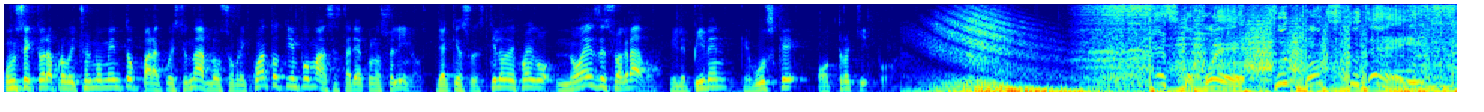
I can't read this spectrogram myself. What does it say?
Un sector aprovechó el momento para cuestionarlo sobre cuánto tiempo más estaría con los felinos, ya que su estilo de juego no es de su agrado y le piden que busque otro equipo. Esto fue Footbox Today.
